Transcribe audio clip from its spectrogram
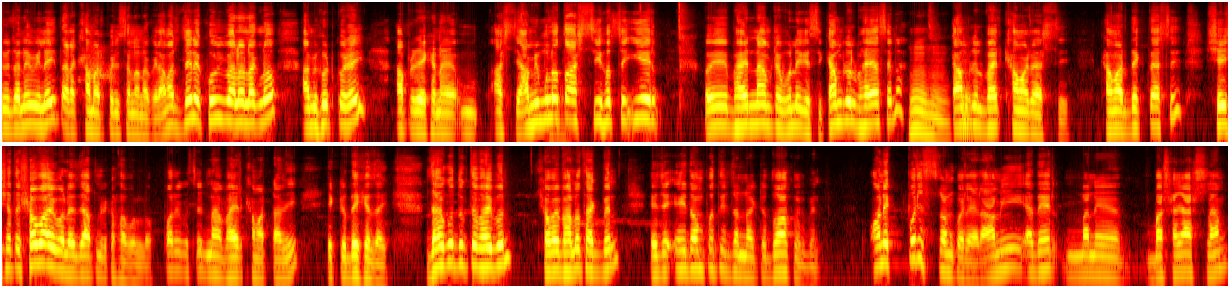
দুজনে মিলেই তারা খামার পরিচালনা করে। আমার জেনে খুবই ভালো লাগল। আমি হুট করেই আপনার এখানে আসছি। আমি মূলত আসছি হচ্ছে ইয়ের ওই ভাইয়ের নামটা ভুলে গেছি। কামরুল ভাই আছে না? কামরুল ভাইয়ের খামারে আসছি। খামার দেখতে আসছি। সেই সাথে সবাই বলে যে, আপনার কথা বলল। পরে বলছে, না, ভাইয়ের খামারটা আমি একটু দেখে যাই। যাই হোক ভাই বোন সবাই ভালো থাকবেন। এই যে, এই দম্পতির জন্য একটু দোয়া করবেন। অনেক পরিশ্রম করে আর আমি এদের মানে বাসায় আসলাম,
